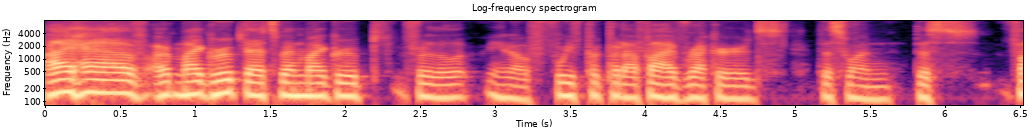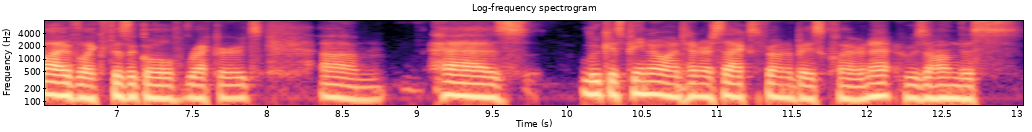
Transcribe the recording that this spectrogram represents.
i have uh, my group that's been my group for the you know we've put, put out five records. This one this five like physical records um, has Lucas Pino on tenor saxophone and bass clarinet, who's on this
